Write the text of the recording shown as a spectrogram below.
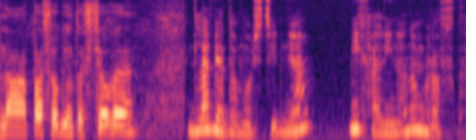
na pasze objętościowe. Dla wiadomości dnia Michalina Dąbrowska.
